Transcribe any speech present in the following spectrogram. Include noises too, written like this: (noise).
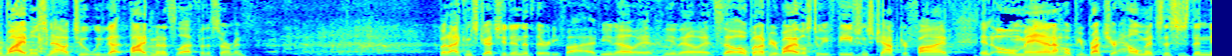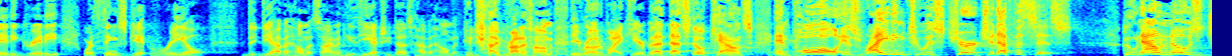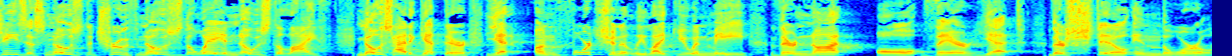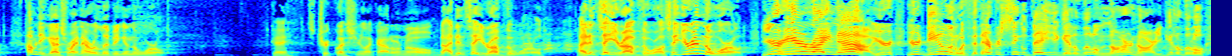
your Bibles now to, we've got five minutes left for the sermon. but I can stretch it into 35. You know it. You know it. So open up your Bibles to Ephesians chapter 5. And oh man, I hope you brought your helmets. This is the nitty gritty where things get real. Do, do, you have a helmet, Simon? He, he actually does have a helmet. Good (laughs) job. He brought his helmet. He rode a bike here, but that, that still counts. And Paul is writing to his church at Ephesus, who now knows Jesus, knows the truth, knows the way, and knows the life, knows how to get there. Yet, unfortunately, like you and me, they're not all there yet. They're still in the world. How many of you guys right now are living in the world? Okay, it's a trick question. You're like, I don't know. I didn't say you're of the world. I didn't say you're of the world. I said you're in the world. You're here right now. You're, you're dealing with it. Every single day you get a little nar-nar. You get a little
